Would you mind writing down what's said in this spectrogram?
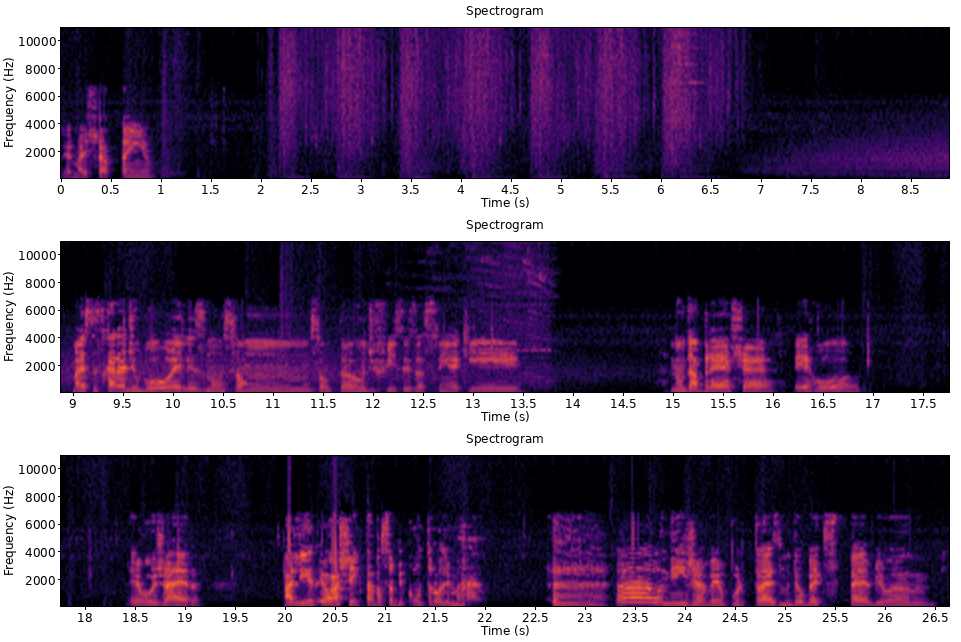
É mais chatenho. Mas esses caras é de boa, eles não são, não são tão difíceis assim. É que não dá brecha, é. Errou. Errou já era. Ali eu achei que tava sob controle, mas. ah, o ninja veio por trás e me deu backstab, mano. Que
